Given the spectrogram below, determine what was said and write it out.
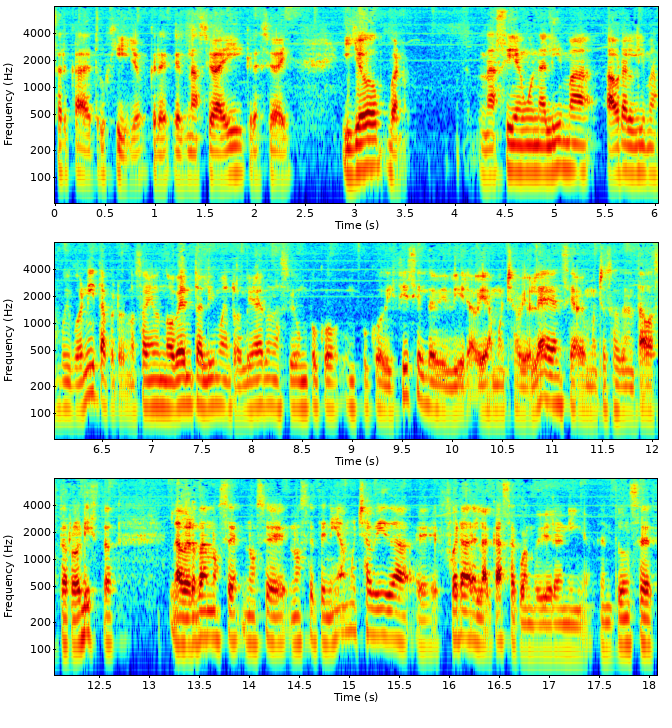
cerca de Trujillo, él nació ahí, creció ahí. Y yo, bueno, nací en una Lima, ahora Lima es muy bonita, pero en los años 90 Lima en realidad era una ciudad un poco, un poco difícil de vivir, había mucha violencia, había muchos atentados terroristas. La verdad no se, no se, no se tenía mucha vida eh, fuera de la casa cuando yo era niño. Entonces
